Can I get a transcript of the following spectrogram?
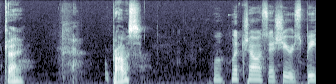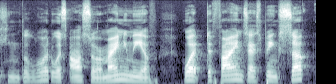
Okay. Promise? Well, LaCharles, as she was speaking, the Lord was also reminding me of what defines as being suck,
